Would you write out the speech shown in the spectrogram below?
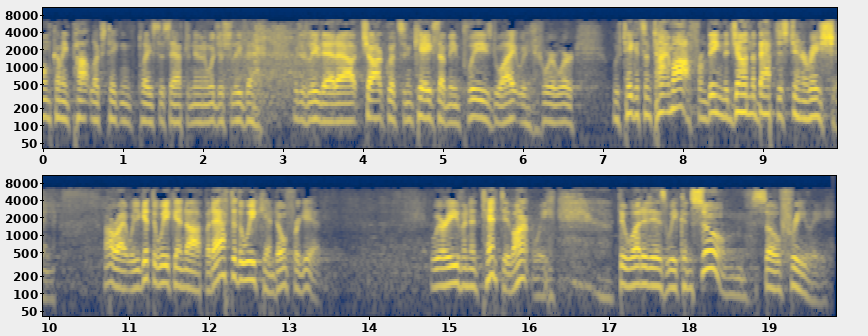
homecoming potlucks taking place this afternoon, and we'll just leave that we'll just leave that out. Chocolates and cakes. I mean, please, Dwight, we, we're, we're we've taken some time off from being the John the Baptist generation. All right, well, you get the weekend off, but after the weekend, don't forget, we're even attentive, aren't we, to what it is we consume so freely.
